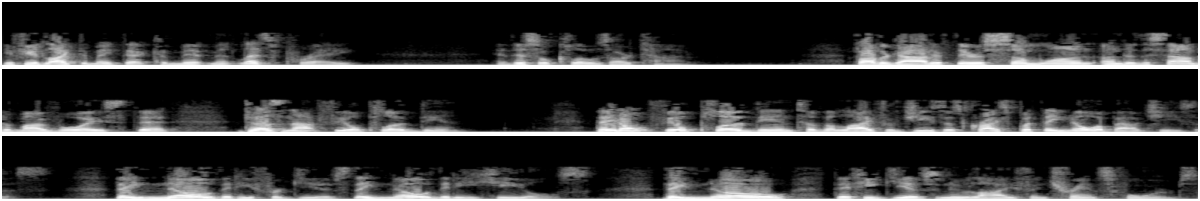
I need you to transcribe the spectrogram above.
If you'd like to make that commitment, let's pray. And this will close our time. Father God, if there's someone under the sound of my voice that does not feel plugged in, they don't feel plugged into the life of Jesus Christ, but they know about Jesus. They know that He forgives. They know that He heals. They know that He gives new life and transforms.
